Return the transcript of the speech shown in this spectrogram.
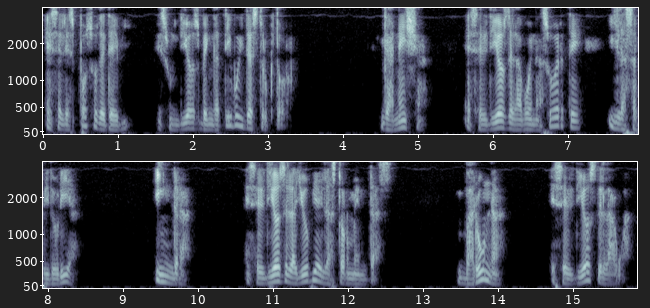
es el esposo de Devi, es un dios vengativo y destructor. Ganesha es el dios de la buena suerte y la sabiduría. Indra es el dios de la lluvia y las tormentas. Varuna es el dios del agua.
